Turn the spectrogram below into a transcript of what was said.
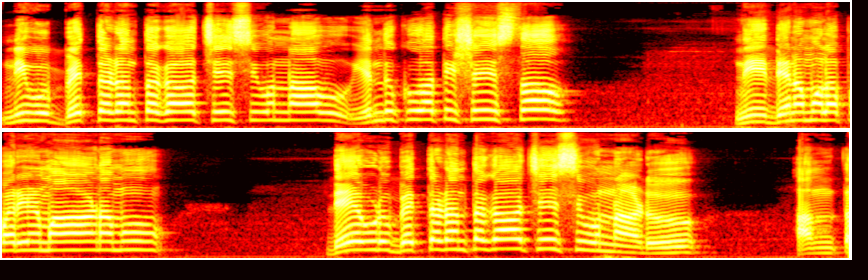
నీవు బెత్తడంతగా చేసి ఉన్నావు. ఎందుకు అతిశయిస్తావు? నీ దినముల పరిమాణము దేవుడు బెత్తడంతగా చేసి ఉన్నాడు. అంత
